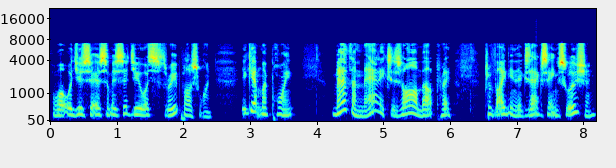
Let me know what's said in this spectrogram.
What would you say if somebody said to you, what's 3 plus 1? You get my point. Mathematics is all about providing the exact same solution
